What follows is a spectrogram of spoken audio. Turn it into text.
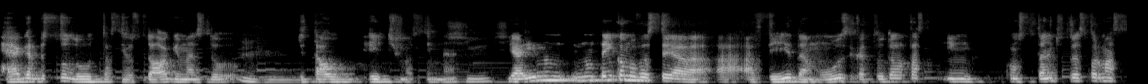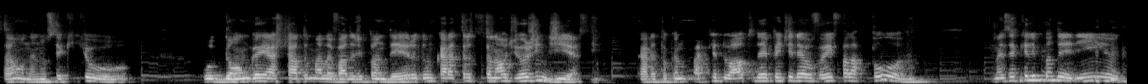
regra absoluta, assim, os dogmas do, uhum. de tal ritmo, assim, né? Sim, sim. E aí não, não tem como você, a, a, a, vida, a música, tudo, ela tá em constante transformação, né? Não sei o que, que o, o Donga ia achar de uma levada de pandeiro de um cara tradicional de hoje em dia, assim. O cara tocando partido alto, de repente ele ouvir e falar, porra, mas é aquele pandeirinho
